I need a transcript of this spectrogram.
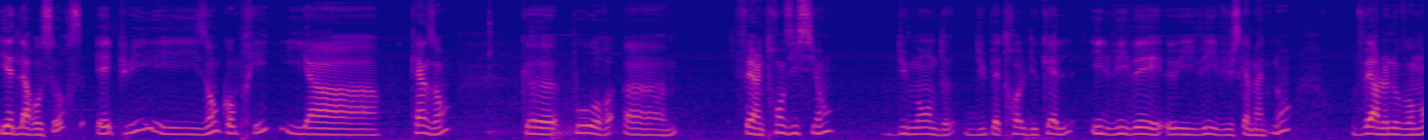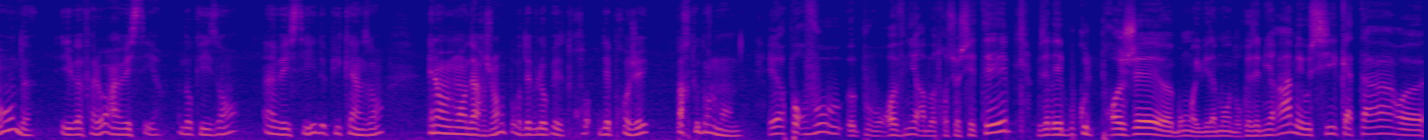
il y a, de la ressource. Et puis, ils ont compris, il y a 15 ans, que pour euh, faire une transition du monde du pétrole duquel ils vivaient, eux ils vivent jusqu'à maintenant, vers le nouveau monde, il va falloir investir. Donc ils ont investi depuis 15 ans énormément d'argent pour développer des projets partout dans le monde. Et alors pour vous, euh, pour revenir à votre société, vous avez beaucoup de projets, euh, bon évidemment donc aux Émirats, mais aussi Qatar, euh,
